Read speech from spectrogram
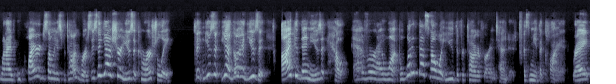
when I've inquired to some of these photographers, they say, yeah, sure, use it commercially. Then use it. Yeah, go ahead, use it. I could then use it however I want. But what if that's not what you, the photographer, intended as me, the client, right?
